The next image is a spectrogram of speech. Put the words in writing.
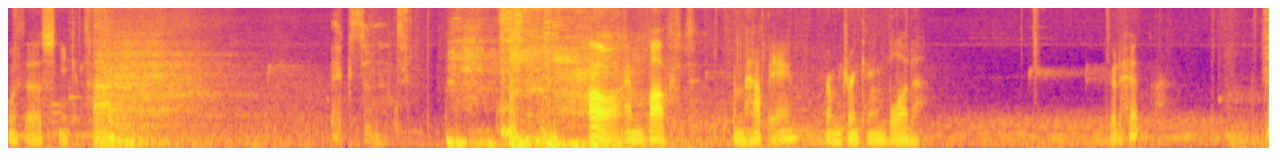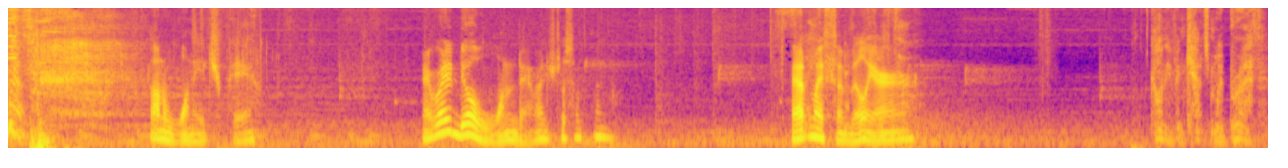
with a sneak attack. Excellent. Oh, I'm buffed. I'm happy from drinking blood. Good hit. On 1 HP. Anybody deal 1 damage to something? I had my familiar. Can't even catch my breath.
